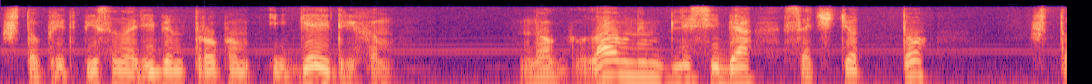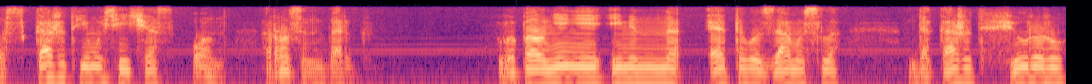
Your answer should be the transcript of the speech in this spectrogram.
что предписано Риббентропом и Гейдрихом, но главным для себя сочтет то, что скажет ему сейчас он, Розенберг. Выполнение именно этого замысла докажет фюреру,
